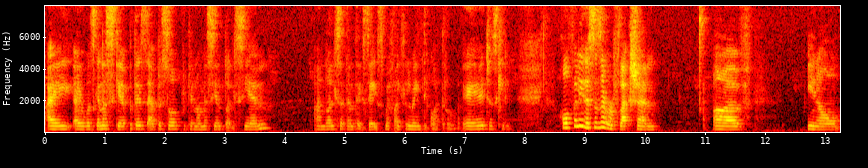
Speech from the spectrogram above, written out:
I I was gonna skip this episode porque no me siento al 100. Ando al 76, me falta el 24. Eh, just kidding. Hopefully this is a reflection of you know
